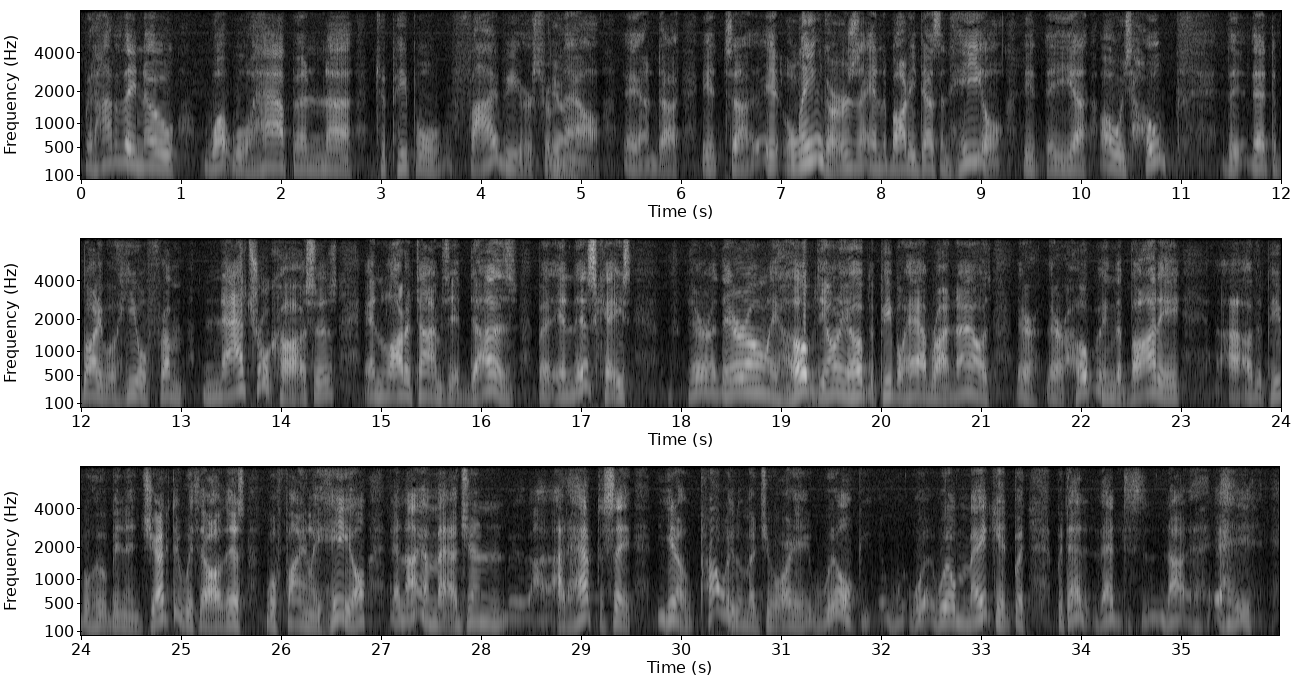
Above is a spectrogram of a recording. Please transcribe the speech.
But how do they know what will happen uh, to people five years from Yeah. now? and uh, it uh, it lingers, and the body doesn't heal. It, they uh, always hope that, that the body will heal from natural causes, and a lot of times it does. But in this case, their their only hope, the only hope that people have right now is they're they're hoping the body. Uh, of the people who have been injected with all this will finally heal, and I imagine I'd have to say, you know, probably the majority will will will make it, but but that that's not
